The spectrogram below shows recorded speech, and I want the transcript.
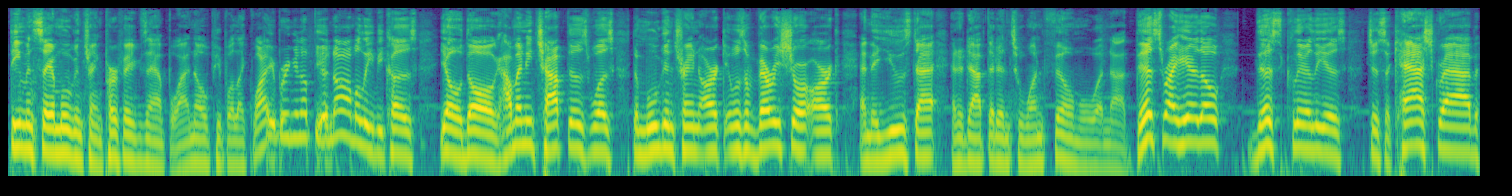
Demon Slayer Mugen Train, perfect example. I know people are like, why are you bringing up the anomaly? Because, yo, dog, how many chapters was the Mugen Train arc? It was a very short arc, and they used that and adapted into one film or whatnot. This right here, though, this clearly is just a cash grab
